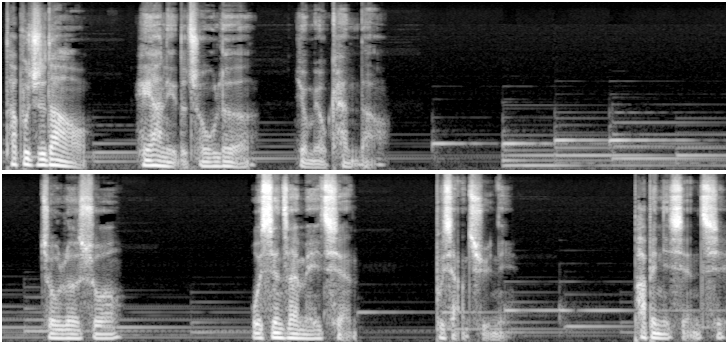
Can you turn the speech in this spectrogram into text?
他不知道黑暗里的周乐有没有看到。周乐说：“我现在没钱，不想娶你。”怕被你嫌弃。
